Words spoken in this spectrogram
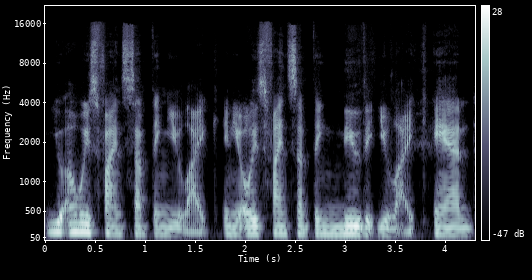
you always find something you like, and you always find something new that you like. And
